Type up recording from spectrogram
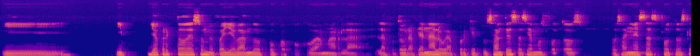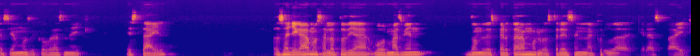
Y, y yo creo que todo eso me fue llevando poco a poco a amar la, la, fotografía análoga, porque pues antes hacíamos fotos, o sea, en esas fotos que hacíamos de Cobra Snake Style, o sea, llegábamos al otro día, o más bien donde despertáramos los tres en la cruda, que era Spike,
